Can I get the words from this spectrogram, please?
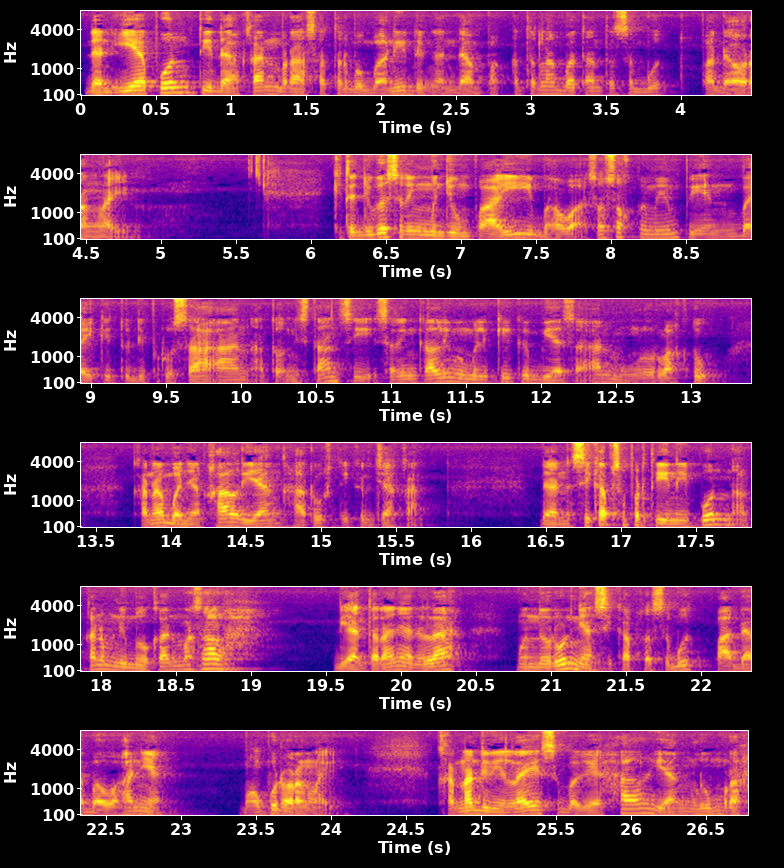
Dan ia pun tidak akan merasa terbebani dengan dampak keterlambatan tersebut pada orang lain. Kita juga sering menjumpai bahwa sosok pemimpin, baik itu di perusahaan atau instansi, sering kali memiliki kebiasaan mengulur waktu karena banyak hal yang harus dikerjakan. Dan sikap seperti ini pun akan menimbulkan masalah. Di antaranya adalah menurunnya sikap tersebut pada bawahannya maupun orang lain. Karena dinilai sebagai hal yang lumrah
